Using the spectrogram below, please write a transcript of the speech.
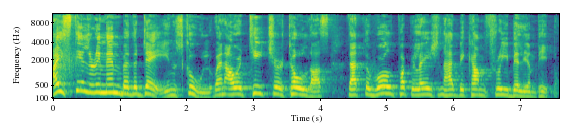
I still remember the day in school when our teacher told us that the world population had become 3 billion people.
